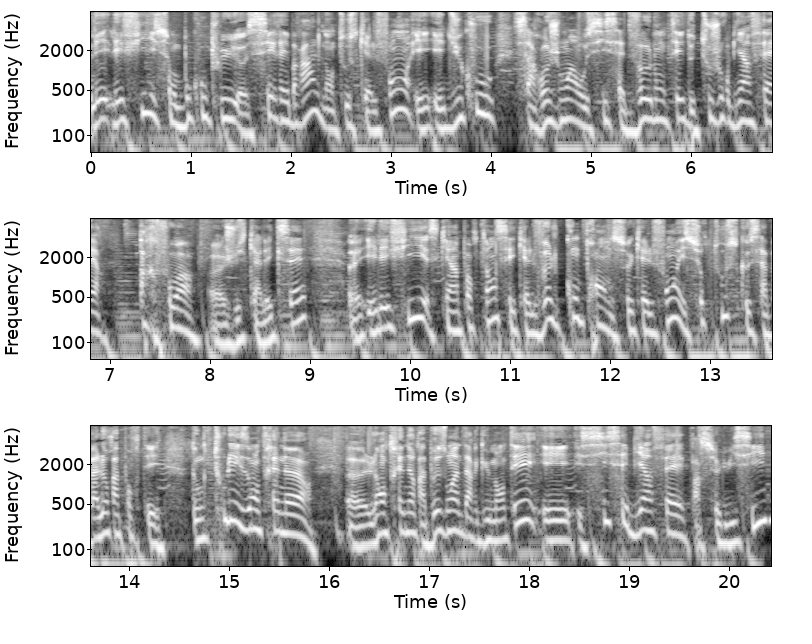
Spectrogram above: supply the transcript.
Les, filles sont beaucoup plus euh, cérébrales dans tout ce qu'elles font et, et, du coup, ça rejoint aussi cette volonté de toujours bien faire, parfois jusqu'à l'excès. et les filles ce qui est important, c'est qu'elles veulent comprendre ce qu'elles font et surtout ce que ça va leur apporter. Donc tous les entraîneurs, euh, l'entraîneur a besoin d'argumenter et, si c'est bien fait par celui-ci,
